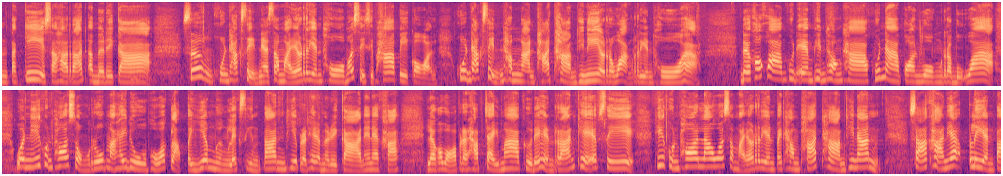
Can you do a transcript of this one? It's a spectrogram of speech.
นตักกี้สหรัฐอเมริกา ซึ่งคุณทักษิณเนี่ยสมัยเรียนโทเมื่อ 45 ปีก่อน คุณทักษิณทำงานพาร์ทไทม์ที่นี่ระหว่างเรียนโทค่ะ โดยข้อความคุณเอมพินทองทาคุณากรวงศ์ระบุว่า วันนี้คุณพ่อส่งรูปมาให้ดู เพราะว่ากลับไปเยี่ยมเมืองเล็กซิงตันที่ประเทศอเมริกาเนี่ยนะคะ แล้วก็บอกว่าประทับใจมากคือได้เห็นร้าน KFC ที่คุณพ่อเล่าว่าสมัยเรียนไปทำพาร์ทไทม์ที่นั่น สาขาเนี้ยเปลี่ยนไป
